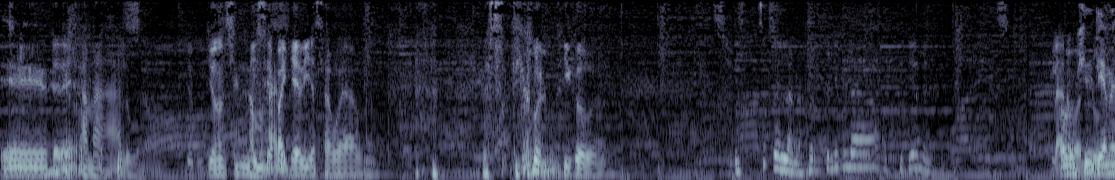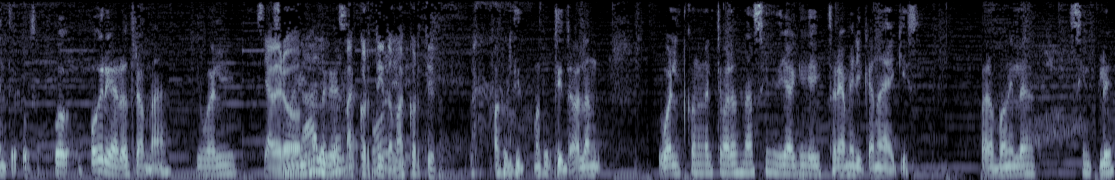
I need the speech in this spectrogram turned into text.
Eh, Te deja mal, weón. Yo, yo no sé, ni para qué vi esa weá, weón. Me sentí como el pico, weón. Esta es la mejor película, objetivamente. Claro, objetivamente, pues, ¿puedo, puedo agregar otra más. Igual. Ya, pero Dale, pues. más cortito, más cortito. más cortito, más cortito, hablando. Igual con el tema de los nazis diría que historia americana X. Para ponerla simple,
